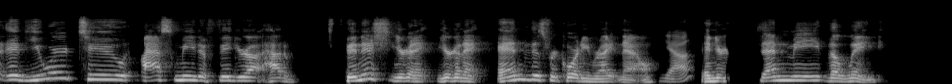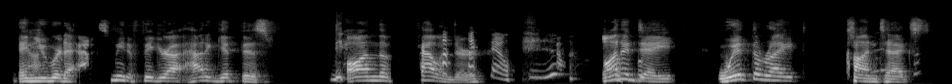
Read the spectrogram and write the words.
If you were to ask me to figure out how to finish, you're gonna you're gonna end this recording right now, Yeah. and you're gonna send me the link, and you were to ask me to figure out how to get this on the calendar No. on a date with the right context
